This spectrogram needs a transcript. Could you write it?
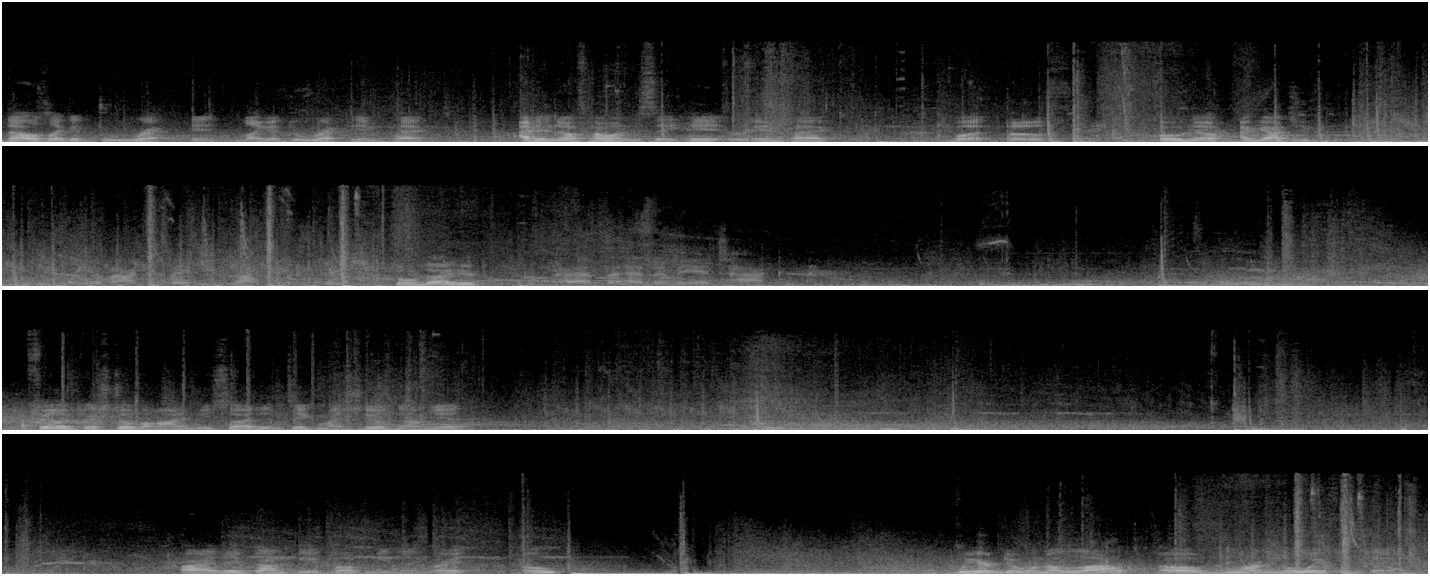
That was like a direct, like a direct impact. I didn't know if I wanted to say hit or impact, but both. Oh no, I got you. Don't die here. Prepare for enemy attack. I feel like they're still behind me, so I didn't take my shield down yet. Alright, they've got to be above me then, right? Oh. We are doing a lot of running away from things.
